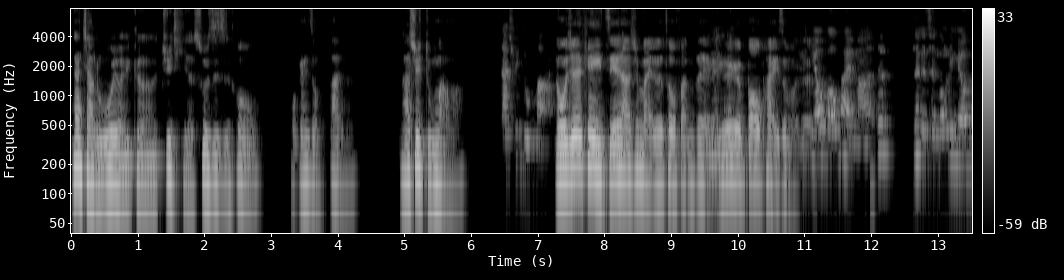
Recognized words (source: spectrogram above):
那假如我有一个具体的数字之后，我该怎么办呢？拿去赌马吗？拿去赌马，我觉得可以直接拿去买乐透翻倍，那个包牌什么的。你要包牌吗？那那个成功率没有很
